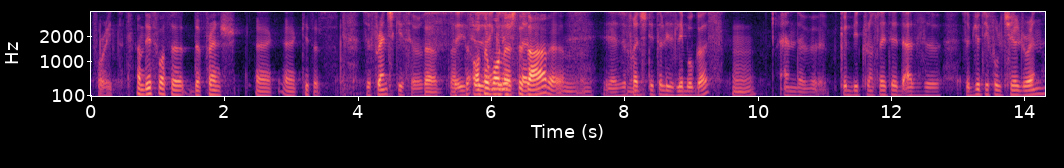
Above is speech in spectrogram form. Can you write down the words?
for it. and this was uh, the French uh, uh, kissers. The French Kissers. The, So that it's also won a English title. César. And, and Yeah, the French title is Les Beaux Gosses, Mhm. and uh, could be translated as uh, the beautiful children,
